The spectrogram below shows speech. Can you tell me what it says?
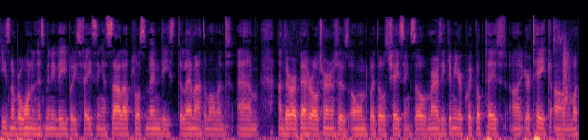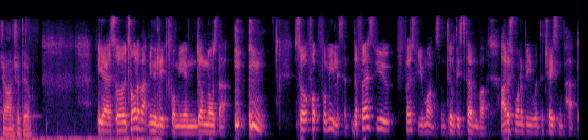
he's number one in his mini league, but he's facing a Salah plus Mendy dilemma at the moment. Um, and there are better alternatives owned by those chasing. So, Marzi, give me your quick update, your take on what John should do. Yeah, so it's all about mini league for me, and John knows that. so for, for me, listen, the first few first few months until December, I just want to be with the chasing pack.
